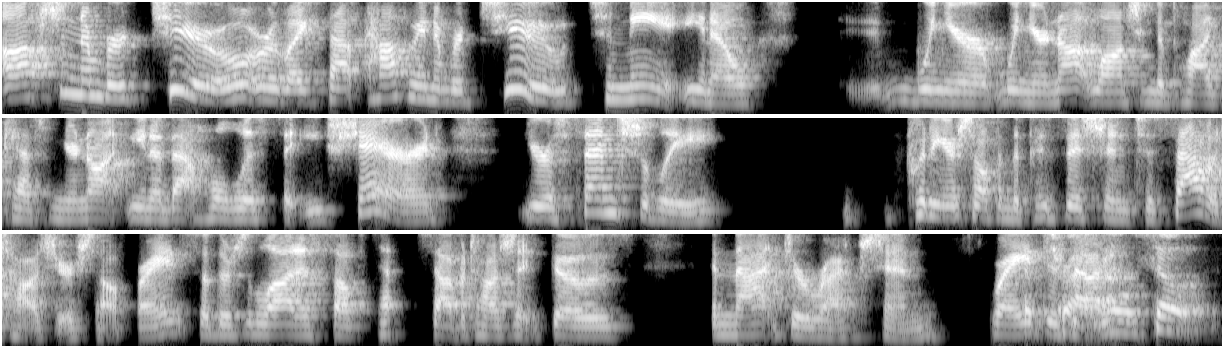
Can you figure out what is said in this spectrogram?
option number two or like that pathway number two to me you know when you're when you're not launching the podcast when you're not you know that whole list that you shared you're essentially putting yourself in the position to sabotage yourself right so there's a lot of self sabotage that goes in that direction right That's right. Well, so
